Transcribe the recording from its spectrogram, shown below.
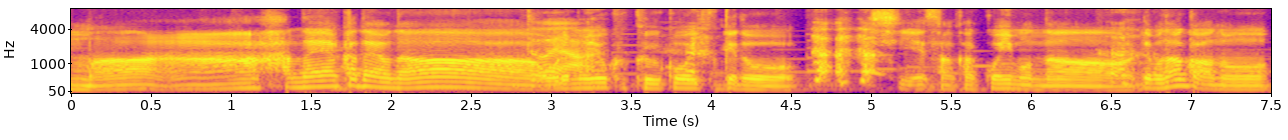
まあ、華やかだよな。どうや俺もよく空港行くけど、CA さんかっこいいもんな。でもなんかあの、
